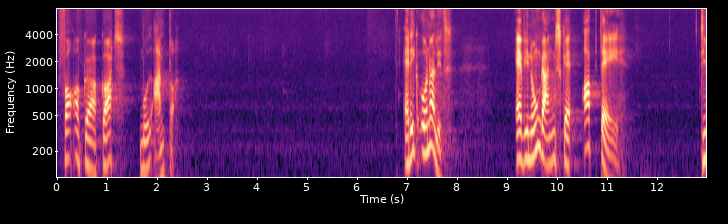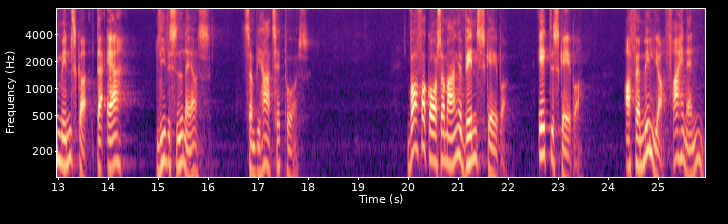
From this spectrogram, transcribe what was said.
for at gøre godt mod andre. Er det ikke underligt, at vi nogle gange skal opdage de mennesker, der er lige ved siden af os, som vi har tæt på os? Hvorfor går så mange venskaber, ægteskaber og familier fra hinanden?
